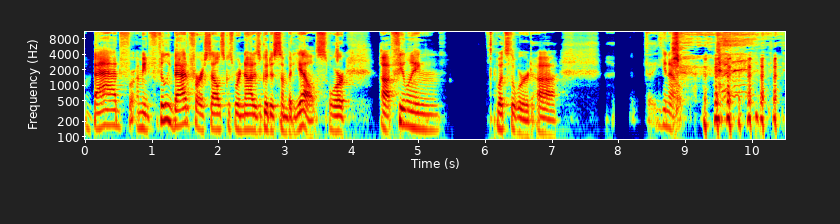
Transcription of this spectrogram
bad for. I mean, feeling bad for ourselves because we're not as good as somebody else, or uh, feeling what's the word? Uh, you know,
